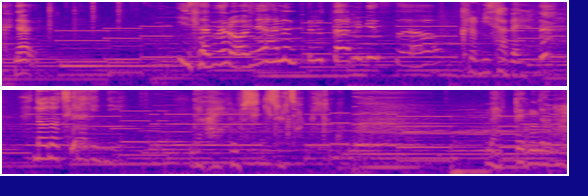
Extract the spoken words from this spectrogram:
그냥 이사벨 언니 하는 대로 따르겠어요 그럼 이사벨, 넌 어떻게 하겠니? 내가 이놈 시기를 잡으려고 몇백 년을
